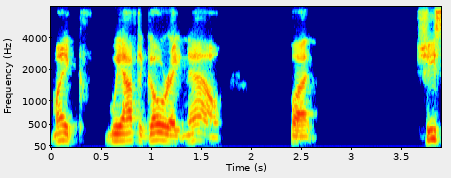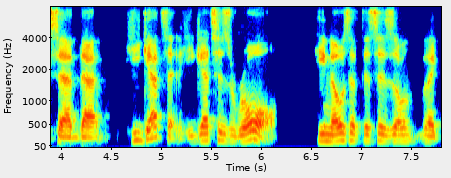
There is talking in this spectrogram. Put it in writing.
Mike, we have to go right now." But she said that he gets it. He gets his role. He knows that this is like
